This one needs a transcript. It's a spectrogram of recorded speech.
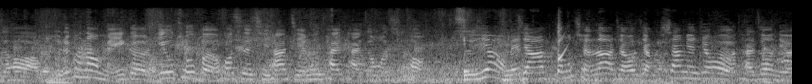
时候啊，我就看到每一个 YouTuber 或是其他节目拍台中的时候，只要没加东泉辣椒酱，下面就会有台中的留言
